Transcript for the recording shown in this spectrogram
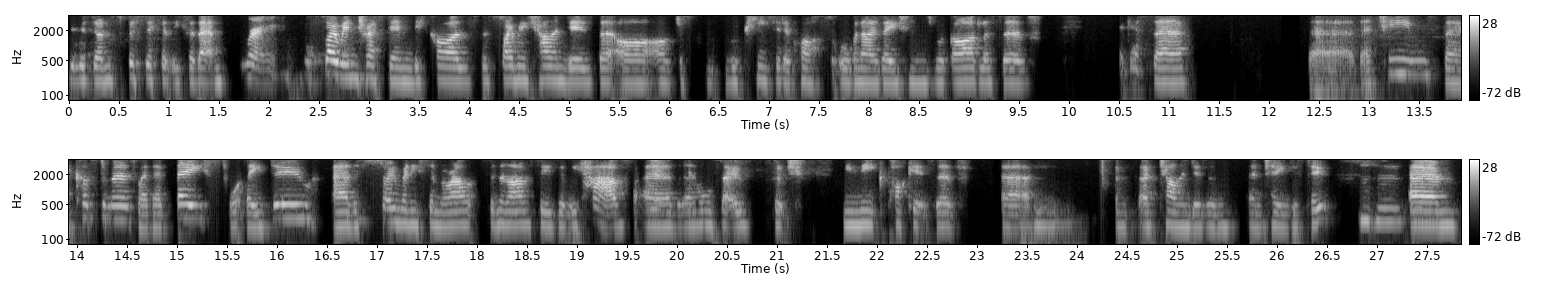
it was done specifically for them. Right. It's so interesting because there's so many challenges that are, are just repeated across organisations, regardless of, I guess, their their, their teams, their customers, where they're based, what they do. Uh, there's so many similar similarities that we have, uh, yeah. but then also such unique pockets of, um, of, of challenges and, and changes too. Mm-hmm. Um,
